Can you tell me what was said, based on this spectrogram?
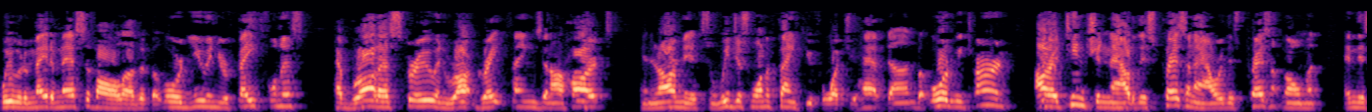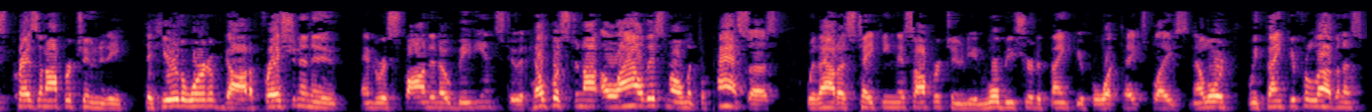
We would have made a mess of all of it, but Lord, you in your faithfulness have brought us through and wrought great things in our hearts and in our midst. And we just want to thank you for what you have done. But Lord, we turn our attention now to this present hour, this present moment, and this present opportunity to hear the Word of God afresh and anew and to respond in obedience to it. Help us to not allow this moment to pass us without us taking this opportunity, and we'll be sure to thank you for what takes place. Now, Lord, we thank you for loving us.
